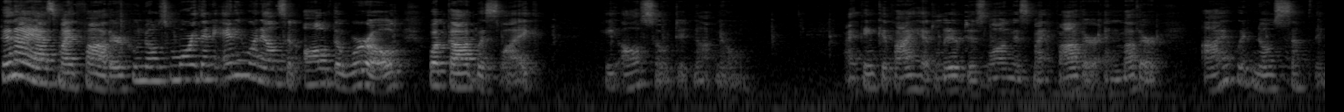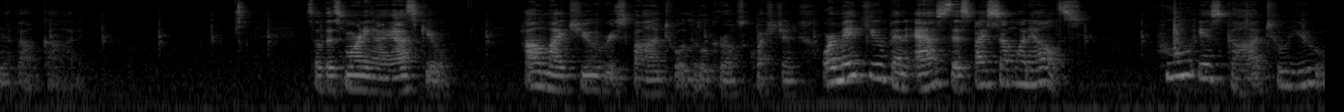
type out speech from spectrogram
Then I asked my father, who knows more than anyone else in all of the world what God was like. He also did not know. I think if I had lived as long as my father and mother, I would know something about God. So this morning I ask you, how might you respond to a little girl's question? Or maybe you've been asked this by someone else. Who is God to you?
